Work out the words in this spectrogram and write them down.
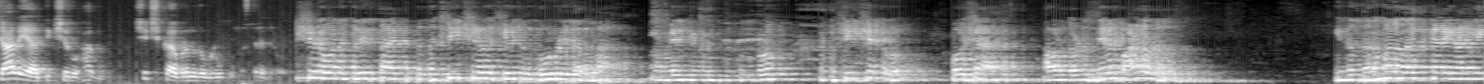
ಶಾಲೆಯ ಅಧ್ಯಕ್ಷರು ಹಾಗೂ ಶಿಕ್ಷಕ ವೃಂದದವರು ಉಪಸ್ಥಿತರಿದ್ದರು. ಶಿಕ್ಷಣವನ್ನು ಕಲಿಸ್ತಾ ಇರ್ತಕ್ಕಂಥ ಶಿಕ್ಷಣ ಕ್ಷೇತ್ರದ ಗುರುಗಳಿದಾರಲ್ಲ ಶಿಕ್ಷಕರು ಬಹುಶಃ ಅವರ ದೊಡ್ಡ ಸೇವೆ ಬಹಳ ದೊಡ್ಡದು. ಇನ್ನು ಧರ್ಮದ ಅಧಿಕಾರಿಗಳಾಗಿ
